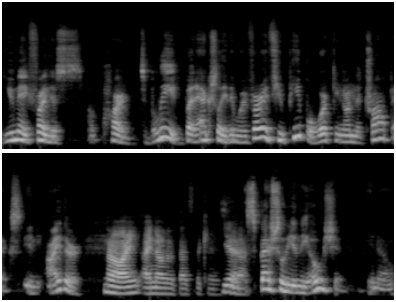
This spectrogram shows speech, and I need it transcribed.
you may find this hard to believe, but actually there were very few people working on the tropics in either. No, I, I know that that's the case. Yeah, yeah. especially in the ocean. You know,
